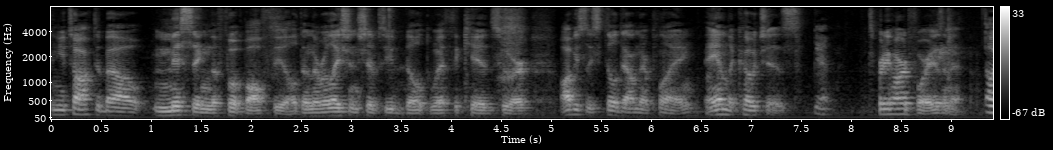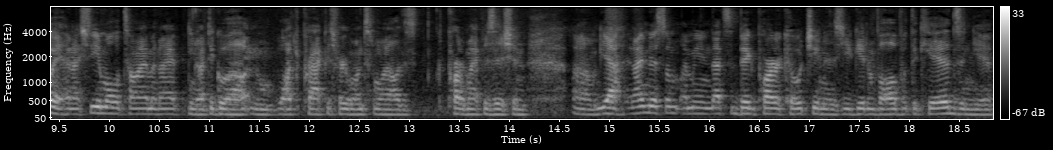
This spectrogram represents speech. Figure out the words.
And you talked about missing the football field and the relationships you've built with the kids who are obviously still down there playing and the coaches. Yeah. It's pretty hard for you, isn't it? Oh yeah, and I see them all the time, and I you know have to go out and watch practice every once in a while. It's part of my position. Um, yeah, and I miss them. I mean, that's a big part of coaching is you get involved with the kids and you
